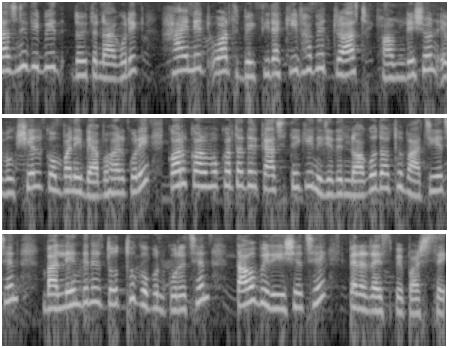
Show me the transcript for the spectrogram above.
রাজনীতিবিদ, দ্বৈত নাগরিক হাই নেটওয়ার্থ ব্যক্তিরা কীভাবে ট্রাস্ট ফাউন্ডেশন এবং শেল কোম্পানি ব্যবহার করে কর কর্মকর্তাদের কাছ থেকে নিজেদের নগদ অর্থ বাঁচিয়েছেন বা লেনদেনের তথ্য গোপন করেছেন, তাও বেরিয়ে এসেছে প্যারাডাইস পেপারসে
